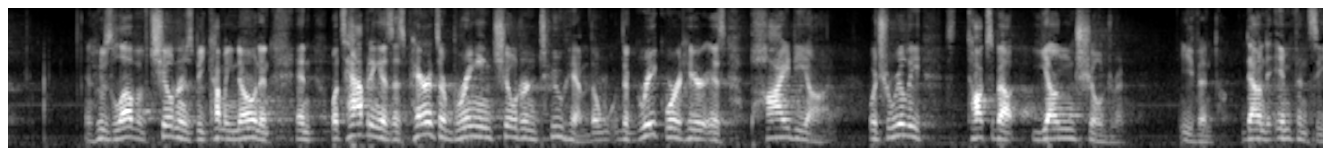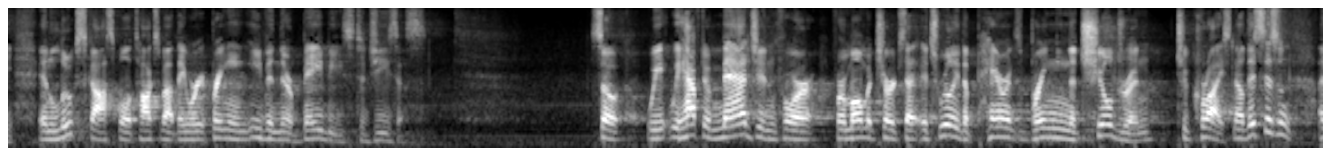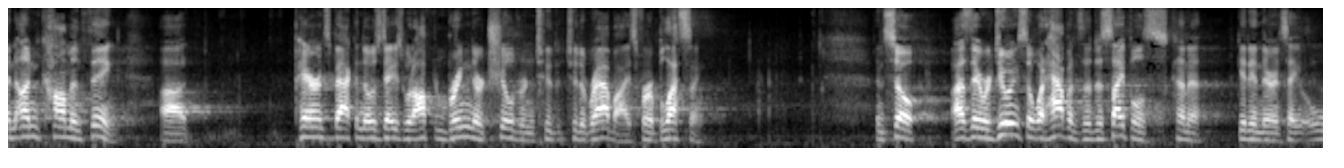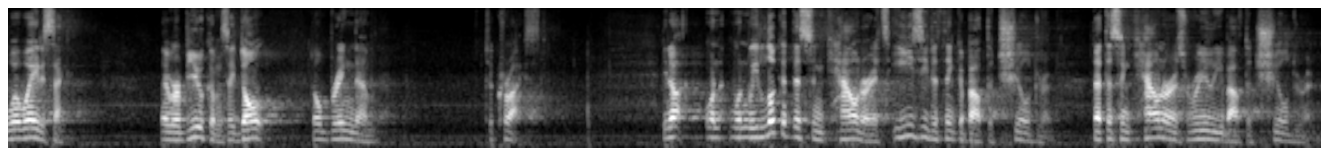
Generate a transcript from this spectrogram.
and whose love of children is becoming known. And, and what's happening is, as parents are bringing children to him, the, the Greek word here is paidion, which really talks about young children, even down to infancy. In Luke's gospel, it talks about they were bringing even their babies to Jesus. So we, we have to imagine for, for a moment, church, that it's really the parents bringing the children to Christ. Now, this isn't an uncommon thing. Uh, Parents back in those days would often bring their children to the, to the rabbis for a blessing. And so, as they were doing so, what happens? The disciples kind of get in there and say, well, wait a second. They rebuke them, say, don't, don't bring them to Christ. You know, when, when we look at this encounter, it's easy to think about the children, that this encounter is really about the children.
